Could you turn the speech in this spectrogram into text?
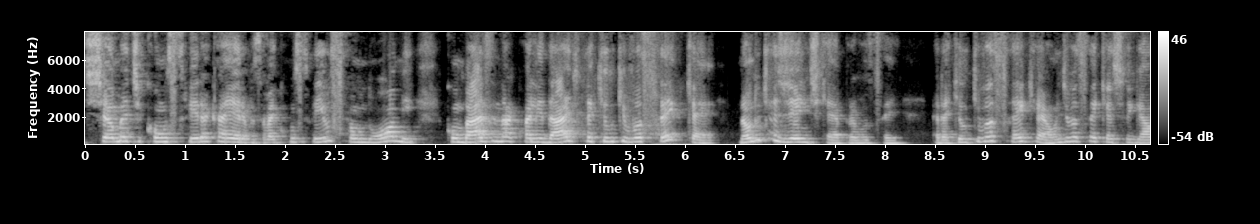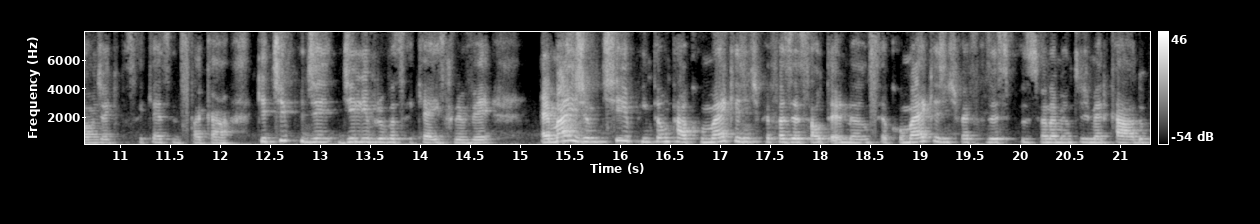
chama de construir a carreira. Você vai construir o seu nome com base na qualidade daquilo que você quer, não do que a gente quer para você. É daquilo que você quer, onde você quer chegar, onde é que você quer se destacar, que tipo de, de livro você quer escrever é mais de um tipo, então tá, como é que a gente vai fazer essa alternância? Como é que a gente vai fazer esse posicionamento de mercado?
